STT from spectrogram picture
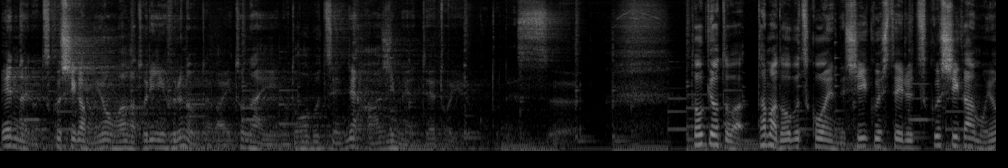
園内のツクシガモ4羽が鳥インフルの疑い都内の動物園で初めてということです。東京都は多摩動物公園で飼育しているツクシガモ4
